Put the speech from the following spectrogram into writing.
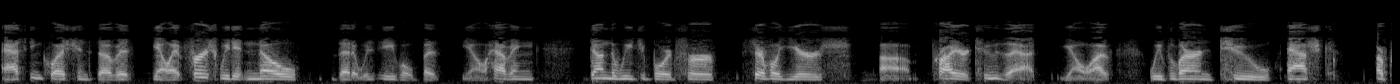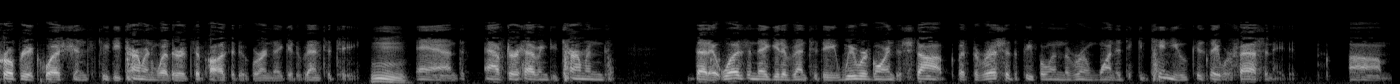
asking questions of it. You know, at first we didn't know that it was evil, but you know, having done the Ouija board for several years um, prior to that, you know, I've we've learned to ask appropriate questions to determine whether it's a positive or a negative entity. Hmm. And after having determined that it was a negative entity, we were going to stop, but the rest of the people in the room wanted to continue because they were fascinated. Um,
